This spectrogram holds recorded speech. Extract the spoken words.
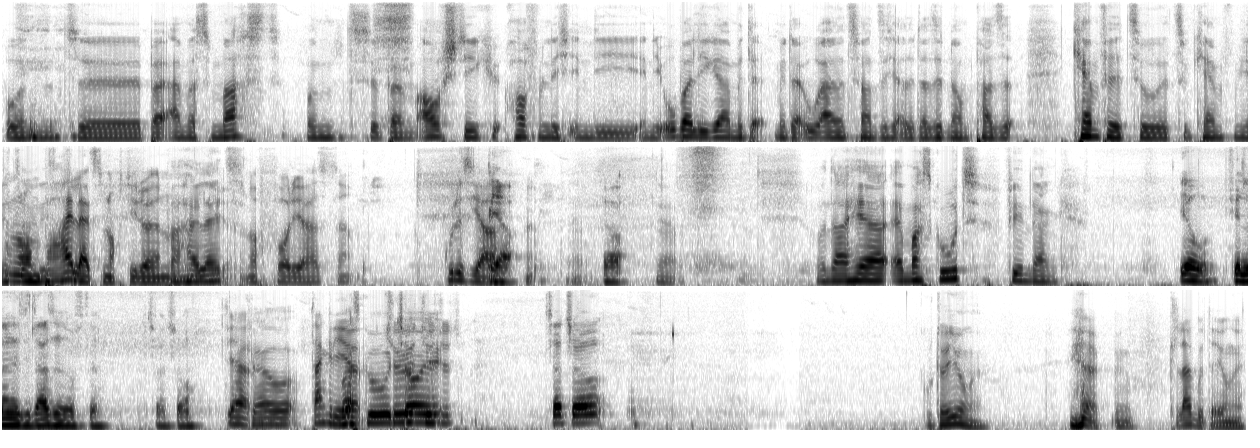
und äh, bei allem, was du machst und äh, beim Aufstieg hoffentlich in die, in die Oberliga mit der, mit der U21. Also da sind noch ein paar Kämpfe zu, zu kämpfen. Jetzt Und noch ein paar Highlights noch, die du Highlights. noch vor dir hast. Ja. Gutes Jahr. Ja. Tag. Von daher, äh, mach's gut. Vielen Dank. Jo, vielen Dank, dass ich da sein durfte. Ciao, ciao. ja. Ciao. Danke dir. Mach's gut, Tschüss, ciao. tschüss, tschüss. Ciao, ciao. Guter Junge. Ja, klar, guter Junge.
